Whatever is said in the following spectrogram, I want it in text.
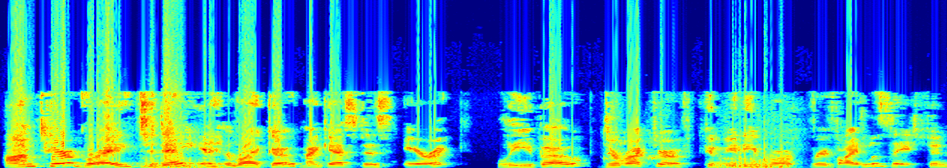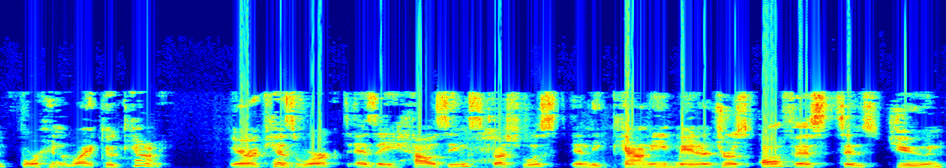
I'm Tara Gray. Today in Henrico, my guest is Eric Leabough, Director of Community Revitalization for Henrico County. Eric has worked as a housing specialist in the county manager's office since June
